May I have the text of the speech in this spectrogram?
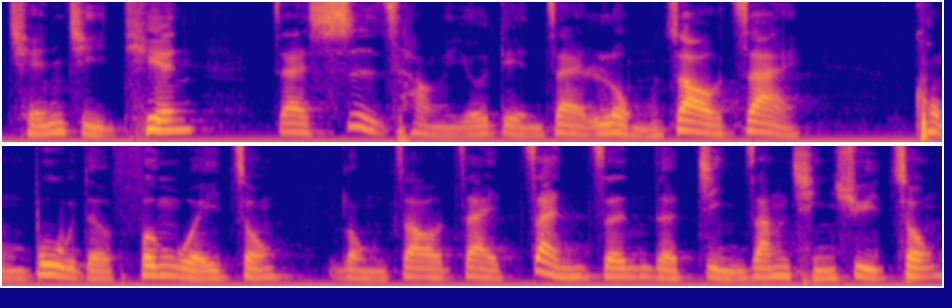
前几天在市场有点在笼罩在。恐怖的氛围中，笼罩在战争的紧张情绪中，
